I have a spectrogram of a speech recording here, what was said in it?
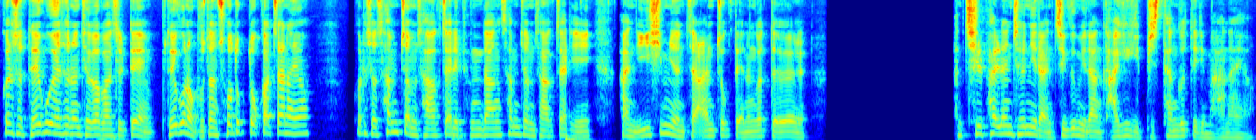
그래서 대구에서는 제가 봤을 때 대구나 부산 소득 똑같잖아요. 그래서 3.4억짜리 평당 3.4억짜리 한 20년차 안쪽 되는 것들 한 7, 8년 전이랑 지금이랑 가격이 비슷한 것들이 많아요.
